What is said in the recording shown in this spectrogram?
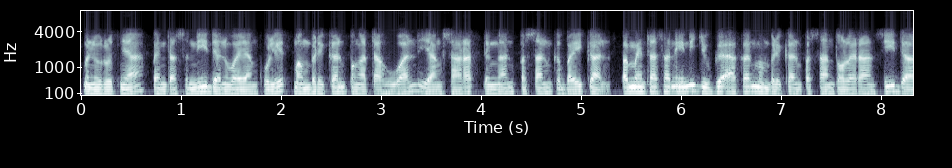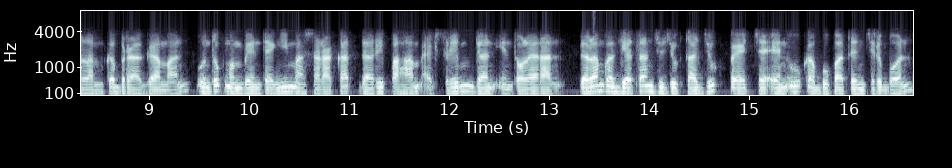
Menurutnya, pentas seni dan wayang kulit memberikan pengetahuan yang syarat dengan pesan kebaikan. Pementasan ini juga akan memberikan pesan toleransi dalam keberagaman untuk membentengi masyarakat dari paham ekstrim dan intoleran. Dalam kegiatan jujuk tajuk PCNU Kabupaten Cirebon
